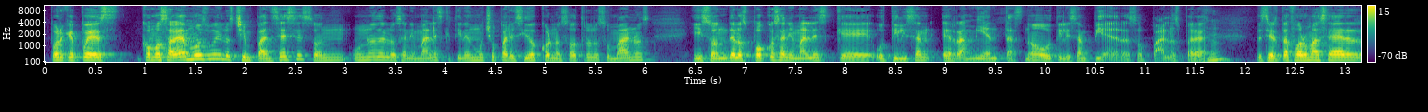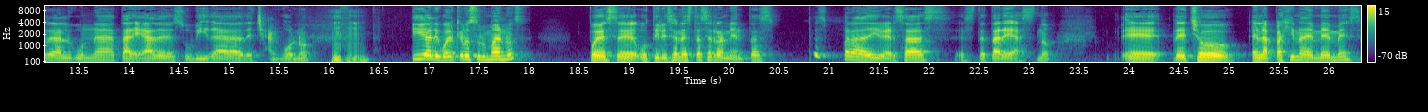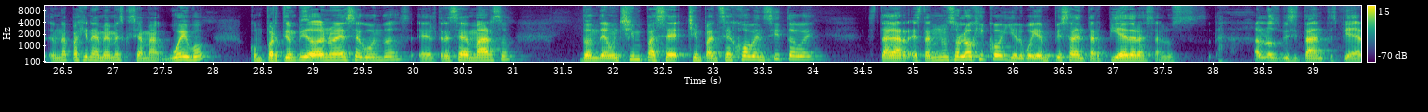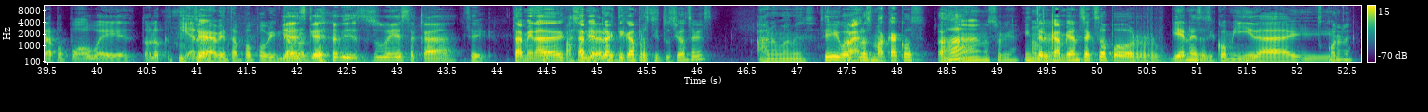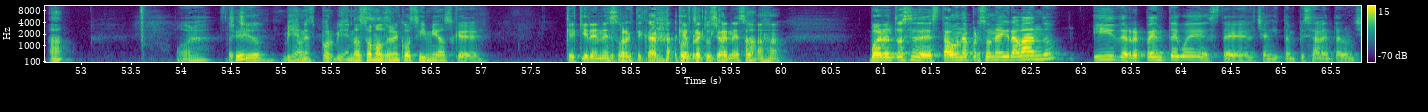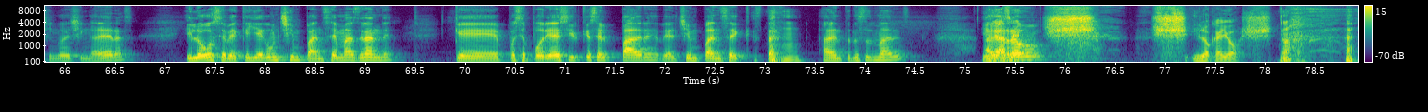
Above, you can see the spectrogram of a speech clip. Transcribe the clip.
Porque pues, como sabemos, güey, los chimpancéses son uno de los animales que tienen mucho parecido con nosotros, los humanos, y son de los pocos animales que utilizan herramientas, ¿no? O utilizan piedras o palos para, de cierta forma, hacer alguna tarea de su vida de chango, ¿no? Y al igual que los humanos, pues eh, utilizan estas herramientas pues, para diversas este, tareas, ¿no? Eh, de hecho, en la página de memes, en una página de memes que se llama Huevo, compartió un video de 9 segundos el 13 de marzo, donde un chimpancé, chimpancé jovencito, güey, está, está en un zoológico y el güey empieza a aventar piedras a los, a los visitantes, piedra, popó, güey, todo lo que Sí, quieran. avientan popo bien ya es que esos güeyes acá... Sí. También, Se también practican prostitución, ¿sabes? Ah, no mames. Sí, igual What? que los macacos. Ajá. Ah, no sabía. Intercambian sexo por bienes, así comida y... Órale. ¿Ah? Ahora, está Sí. chido. Ok. Bienes por bienes. No somos los únicos simios que... que quieren eso. practican que practican eso. Ajá. Ajá. Bueno, entonces está una persona ahí grabando y de repente, güey, este, el changuito empieza a aventar un chingo de chingaderas Y luego se ve que llega un chimpancé más grande, que pues se podría decir que es el padre del chimpancé que está Ujú. aventando esas madres. Y Agarró hace, un- "Shh, shh", y lo cayó. "Shh", ¿no?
